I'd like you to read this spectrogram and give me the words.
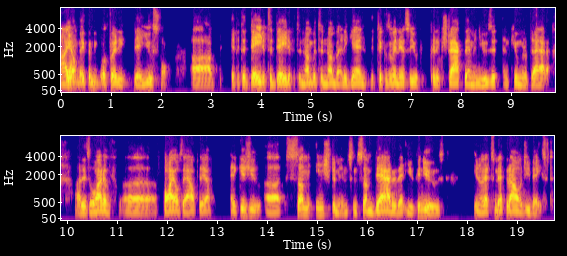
I yeah. don't make them look pretty. They're useful. Uh, if it's a date, it's a date. If it's a number, it's a number. And again, the tickers are in there so you could extract them and use it in cumulative data. Uh, there's a lot of uh, files out there, and it gives you uh, some instruments and some data that you can use. You know, that's methodology based.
